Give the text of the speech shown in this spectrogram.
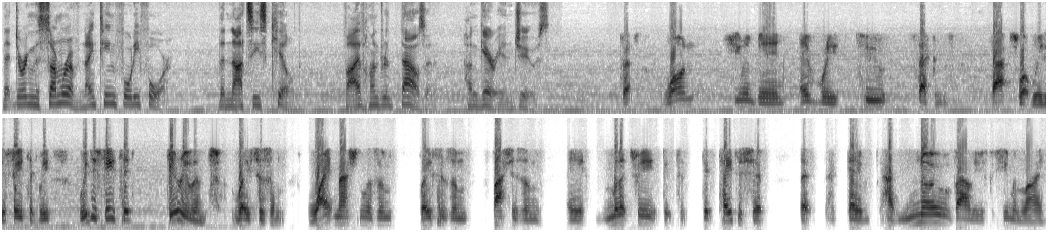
that during the summer of 1944, the Nazis killed 500,000 Hungarian Jews. That's one human being every two seconds. That's what we defeated. We, we defeated virulent racism, white nationalism, racism, fascism, a military dictatorship that gave, had no value for human life,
